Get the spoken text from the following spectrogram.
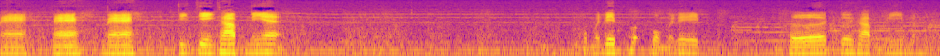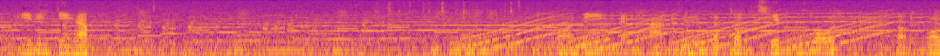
แน่แน่แน่จริง ๆ ครับเนี่ยผมไม่ได้ผมไม่ได้เพ้อด้วยครับนี่มันนี่จริง ๆ ครับโมนี่เดี๋ยครับบัตเทิลชิปโค้ดโอ้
